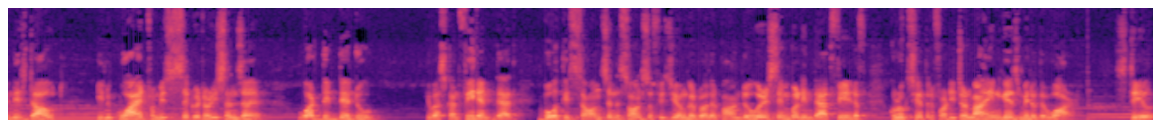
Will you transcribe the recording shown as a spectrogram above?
In his doubt, he inquired from his secretary Sanjay, What did they do? He was confident that both his sons and the sons of his younger brother Pandu were assembled in that field of Kurukshetra for determining engagement of the war. Still,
